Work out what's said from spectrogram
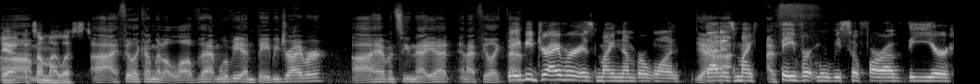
yeah, that's um, on my list. Uh, I feel like I'm gonna love that movie and Baby Driver. Uh, I haven't seen that yet, and I feel like that. Baby Driver is my number one. Yeah, that is my I've- favorite movie so far of the year,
